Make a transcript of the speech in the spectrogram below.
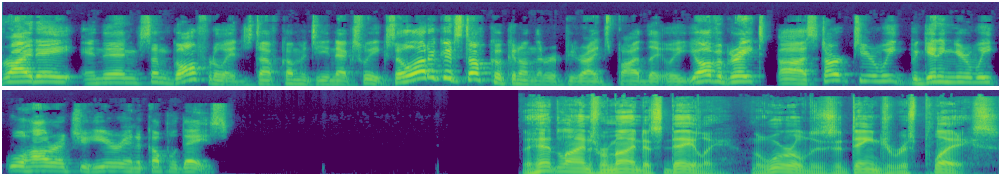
Friday, and then some golf related stuff coming to you next week. So a lot of good stuff cooking on the Rippy Writes pod lately. Y'all have a great uh, start to your week, beginning your week. We'll holler at you here in a couple days. The headlines remind us daily the world is a dangerous place.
